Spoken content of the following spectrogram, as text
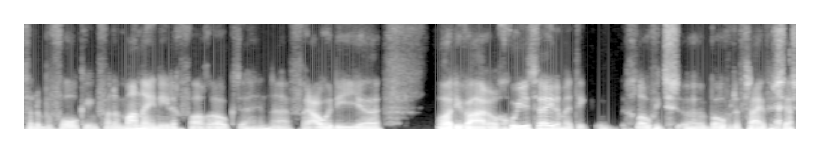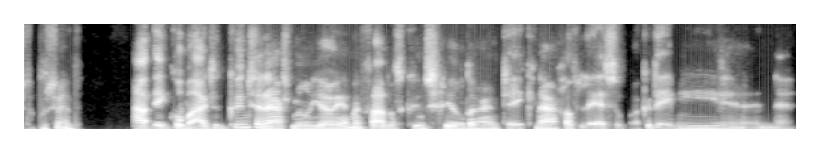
van de bevolking, van de mannen in ieder geval, rookte. En vrouwen die, oh, die waren een goede tweede met, ik geloof iets boven de 65%. Nou, ik kom uit een kunstenaarsmilieu. Hè? Mijn vader was kunstschilder en tekenaar, gaf les op academie. En,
